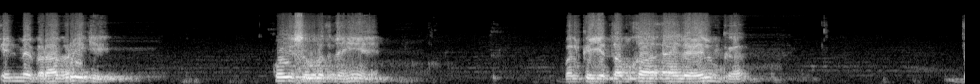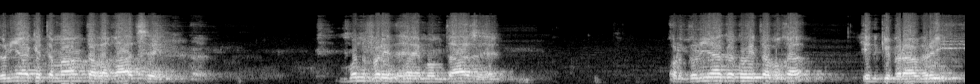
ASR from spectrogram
علم برابری کی کوئی صورت نہیں ہے، بلکہ یہ طبقہ اہل علم کا دنیا کے تمام طبقات سے منفرد ہے، ممتاز ہے۔ اور دنیا کا کوئی طبقہ ان کی برابری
